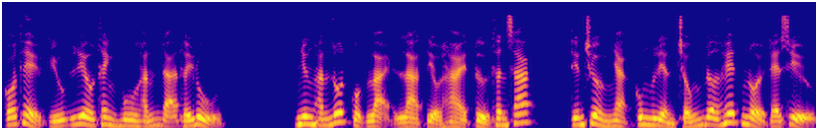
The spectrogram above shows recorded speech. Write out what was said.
có thể cứu liêu thanh vu hắn đã thấy đủ. Nhưng hắn rốt cuộc lại là tiểu hài tử thân xác, tiến trường nhạc cung liền chống đỡ hết nổi té xỉu,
